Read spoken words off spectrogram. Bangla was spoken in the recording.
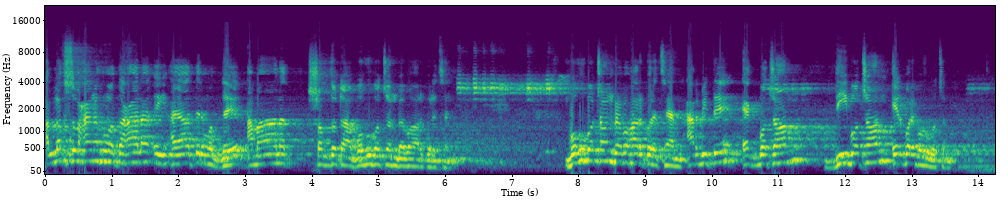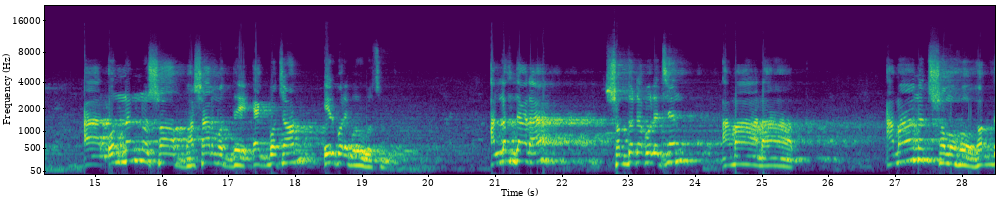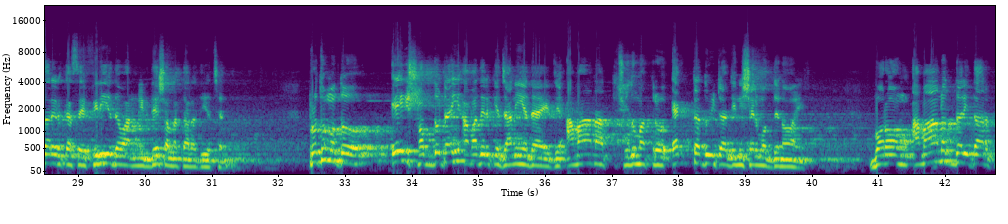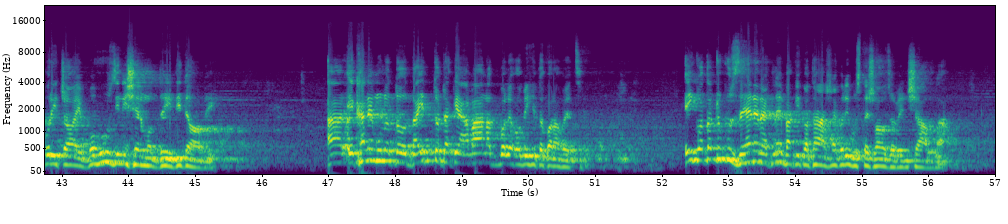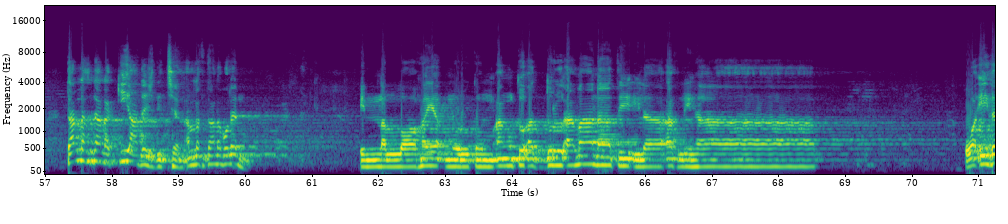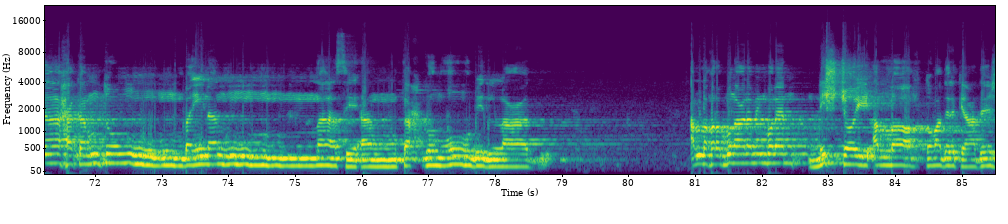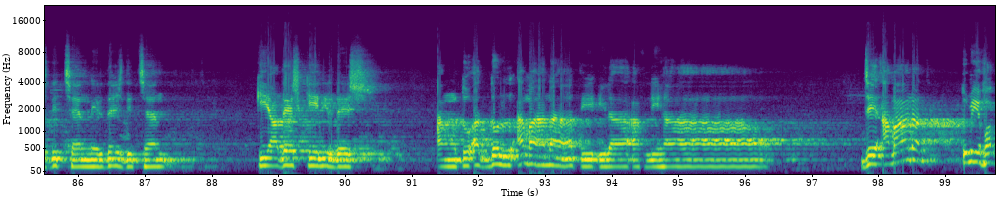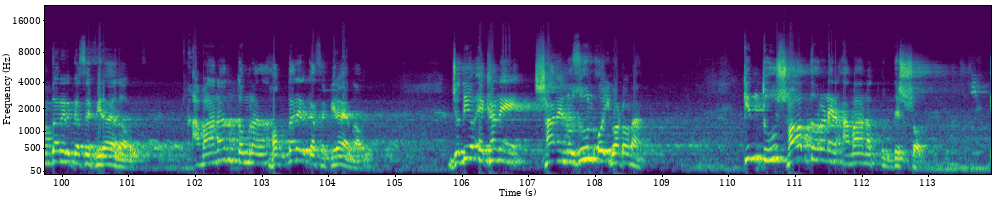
আল্লাহ সুবহানাহু ওয়া তাআলা এই আয়াতের মধ্যে আমানত শব্দটা বহু বচন ব্যবহার করেছেন। বহু বচন ব্যবহার করেছেন। আরবিতে এক বচন দ্বিবচন এরপরে বহু বচন আর অন্যান্য সব ভাষার মধ্যে এক বচন, এরপরে বহু বচন আল্লাহ তাআলা শব্দটা বলেছেন, আমানাত। আমানত সমূহ হকদারের কাছে ফিরিয়ে দেওয়ার নির্দেশ আল্লাহ তারা দিয়েছেন। প্রথমত, এই শব্দটাই আমাদেরকে জানিয়ে দেয় যে আমানাত শুধুমাত্র একটা দুইটা জিনিসের মধ্যে নয়, বরং আমানতদারিতার পরিচয় বহু জিনিসের মধ্যেই দিতে হবে। আর এখানে মূলত দায়িত্বটাকে আমানত বলে অভিহিত করা হয়েছে। এই কথাটুকু জেহেনে রাখলে বাকি কথা আশা করি বুঝতে সহজ হবে, ইনশাআল্লাহ। তা আল্লাহ তাআলা কি আদেশ দিচ্ছেন আল্লাহ তাআলা বলেন ইন্নাল্লাহা ইয়া'মুরুকুম আন তু'আদ্দুল আমানাতি ইলা আহলিহা وإذا حكمتم بين الناس أن تحكموا بالعدل আল্লাহ রাব্বুল আলামিন বলেন, নিশ্চয়ই আল্লাহ তোমাদেরকে আদেশ দিচ্ছেন, নির্দেশ দিচ্ছেন। কি আদেশ, কি নির্দেশ? আন্তু আব্দুল আমানাতি ইলা আহলিহা। যে আমানত তুমি হকদারের কাছে ফিরায় দাও, আমানত তোমরা হকদারের কাছে ফিরায় দাও। যদিও এখানে শানে নজুল ওই ঘটনা কিন্তু সব ধরনের আমানত উদ্দেশ্য।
